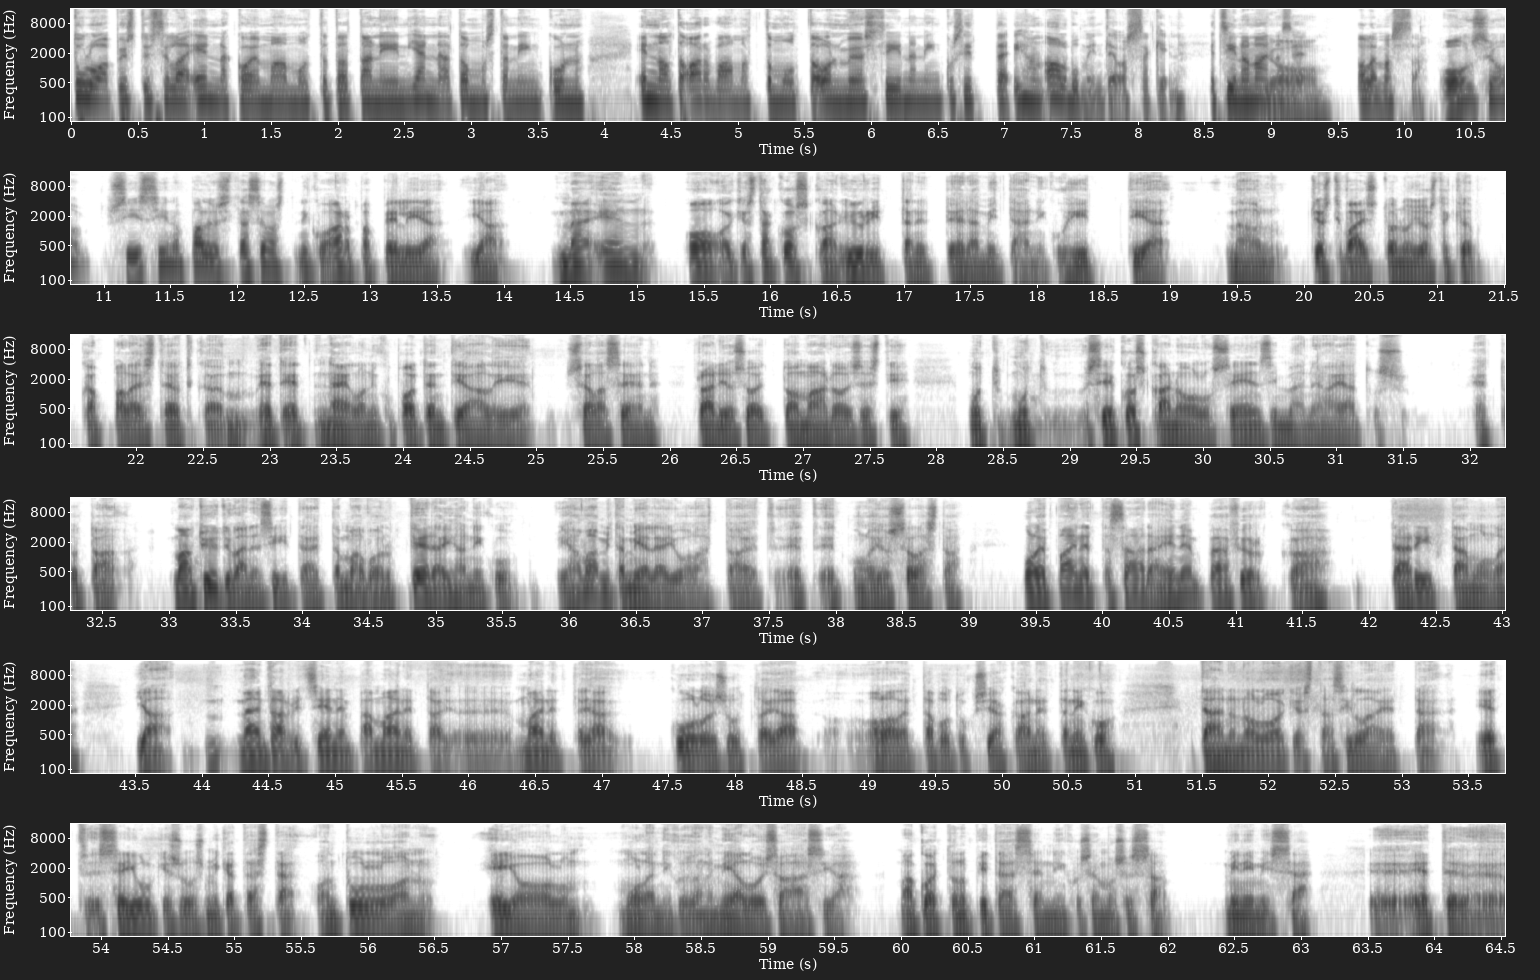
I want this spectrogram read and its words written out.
tuloa pysty sillä ennakoimaan, mutta tota niin, jännää tuommoista niin kuin ennalta arvaamattomuutta on myös siinä niin kuin sitten ihan albumin teossakin. Että siinä on aina Joo. se olemassa. On se on. Siis siinä on paljon sitä semmoista niin kuin arpapeliä ja mä en ole oikeastaan koskaan yrittänyt tehdä mitään niin kuin hittiä. Mä oon tietysti vaistunut jostakin kappaleista, jotka, että et, näillä on niin potentiaalia sellaiseen radiosoittoon mahdollisesti, mutta mut se ei koskaan ollut se ensimmäinen ajatus. Että tota, mä oon tyytyväinen siitä, että mä oon voinut tehdä ihan niin kuin, ihan vaan mitä mieleen juolahtaa, että et, et mulla ei ole sellaista, mulla ei painetta saada enempää fyrkkaa, tämä riittää mulle. Ja mä en tarvitse enempää mainetta, mainetta ja kuuluisuutta ja olalle taputuksiakaan, että niin kuin, tämähän on ollut oikeastaan sillä että, että se julkisuus, mikä tästä on tullut, on, ei ole ollut mulle niin kuin mieluisa asia. Mä oon koittanut pitää sen niin kuin semmoisessa minimissä,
